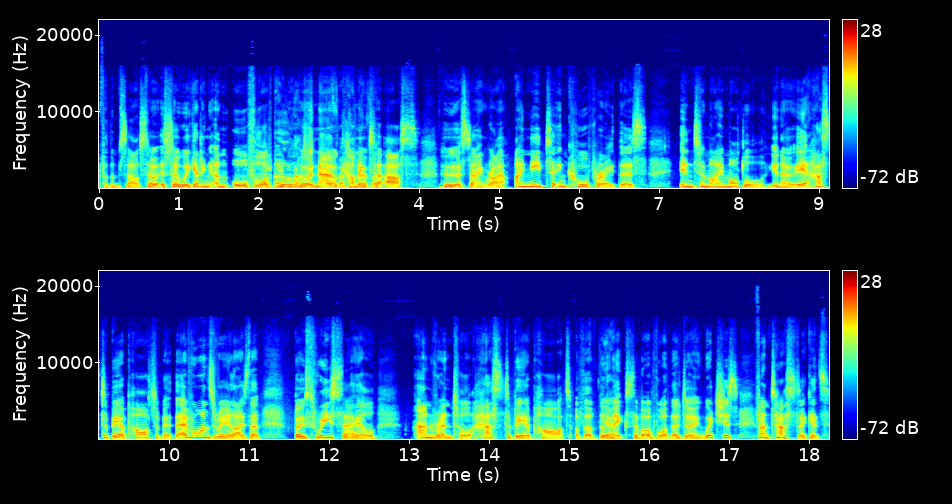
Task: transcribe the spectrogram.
for themselves. So so we're getting an awful lot of oh, people who are now clever, coming clever. to us who are saying, right, I need to incorporate this into my model. You know, it has to be a part of it. That everyone's realised that both resale and rental has to be a part of, of the Yeah. mix of, of what they're doing, which is fantastic. It's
